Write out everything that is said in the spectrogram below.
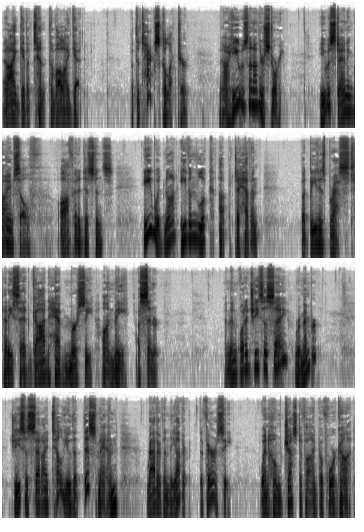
and I give a tenth of all I get. But the tax collector, now he was another story. He was standing by himself, off at a distance. He would not even look up to heaven but beat his breast, and he said, God have mercy on me, a sinner. And then what did Jesus say? Remember? Jesus said, I tell you that this man, rather than the other, the Pharisee, went home justified before God.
